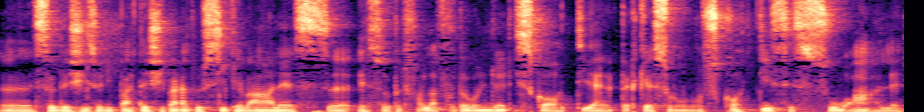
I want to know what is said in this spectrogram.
eh, se ho deciso di partecipare a Tussi che Vales e solo per fare la foto con Jerry Scotti, eh, perché sono uno Scotti sessuale.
